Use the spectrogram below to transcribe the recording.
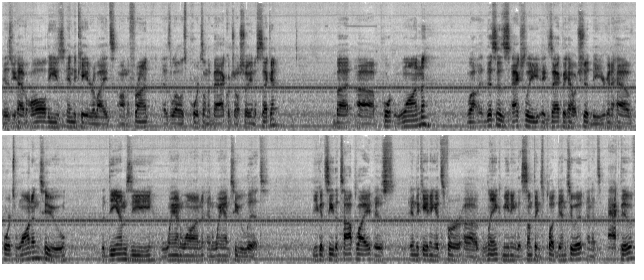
is you have all these indicator lights on the front as well as ports on the back, which I'll show you in a second. But uh, port 1, well, this is actually exactly how it should be. You're going to have ports 1 and 2, the DMZ, WAN 1, and WAN 2 lit. You can see the top light is indicating it's for uh, link, meaning that something's plugged into it and it's active.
